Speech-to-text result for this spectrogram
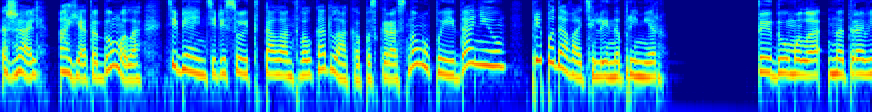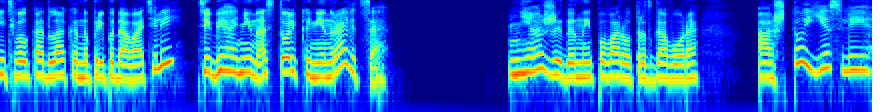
Жаль, а я-то думала, тебя интересует талант волкодлака по скоростному поеданию преподавателей, например. Ты думала натравить волкодлака на преподавателей? Тебе они настолько не нравятся?» Неожиданный поворот разговора. «А что, если...»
